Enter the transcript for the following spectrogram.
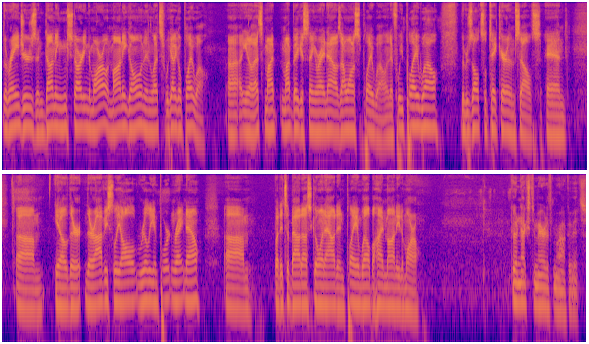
the Rangers and Dunning starting tomorrow, and Monty going, and let's we got to go play well. Uh, you know that's my my biggest thing right now is I want us to play well, and if we play well, the results will take care of themselves. And um, you know they're they're obviously all really important right now, um, but it's about us going out and playing well behind Monty tomorrow. Go next to Meredith Marakovits.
